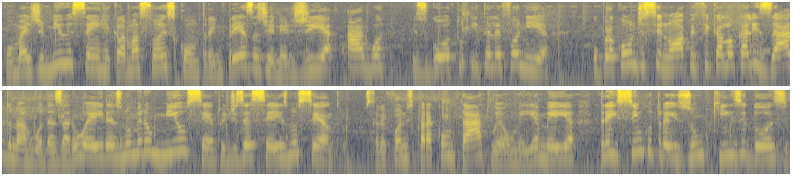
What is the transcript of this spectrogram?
com mais de 1.100 reclamações contra empresas de energia, água, esgoto e telefonia. O Procon de Sinop fica localizado na Rua das Aroeiras, número 1116, no centro. Os telefones para contato é o 66 3531 1512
